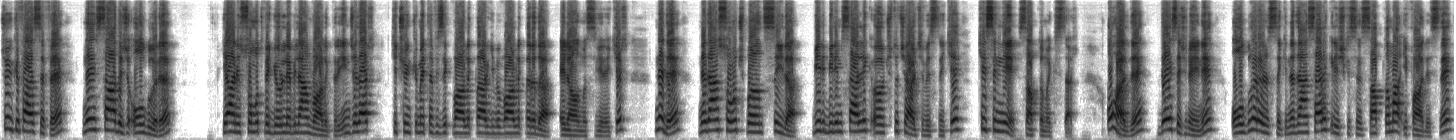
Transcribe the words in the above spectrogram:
Çünkü felsefe ne sadece olguları yani somut ve görülebilen varlıkları inceler ki çünkü metafizik varlıklar gibi varlıkları da ele alması gerekir ne de neden sonuç bağıntısıyla bir bilimsellik ölçütü çerçevesindeki kesinliği saptamak ister. O halde D seçeneğini olgular arasındaki nedensellik ilişkisini saptama ifadesini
